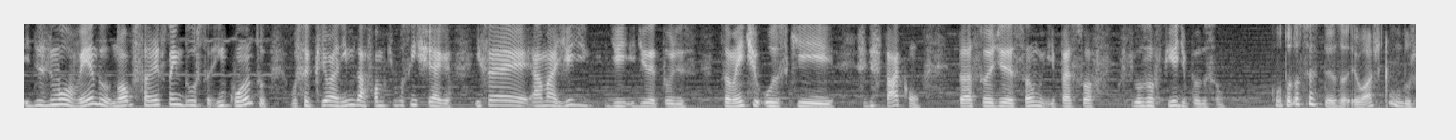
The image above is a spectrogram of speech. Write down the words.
e desenvolvendo novos talentos na indústria, enquanto você cria o anime da forma que você enxerga. Isso é a magia de, de, de diretores, somente os que se destacam pela sua direção e pela sua filosofia de produção. Com toda certeza. Eu acho que um dos,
